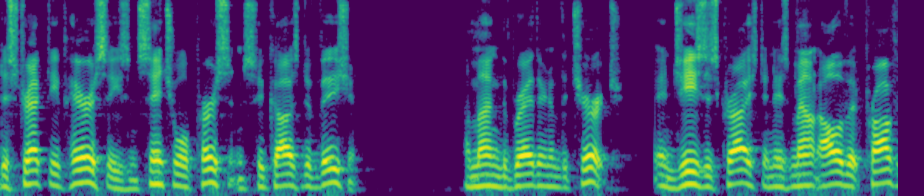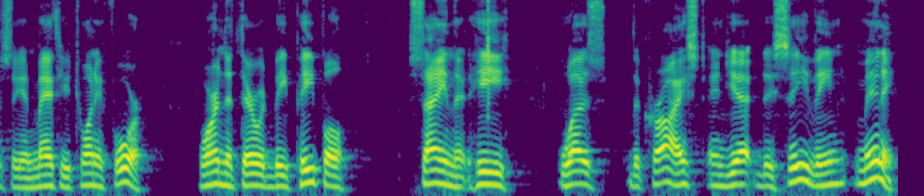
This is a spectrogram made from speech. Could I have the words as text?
destructive heresies and sensual persons who cause division among the brethren of the church. And Jesus Christ, in his Mount Olivet prophecy in Matthew 24, warned that there would be people saying that he was the Christ and yet deceiving many.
